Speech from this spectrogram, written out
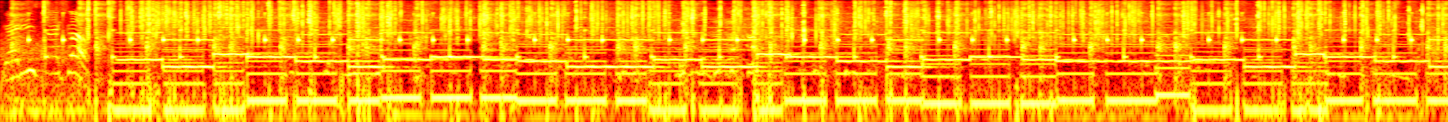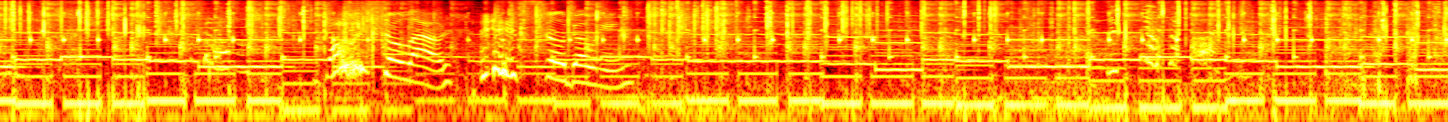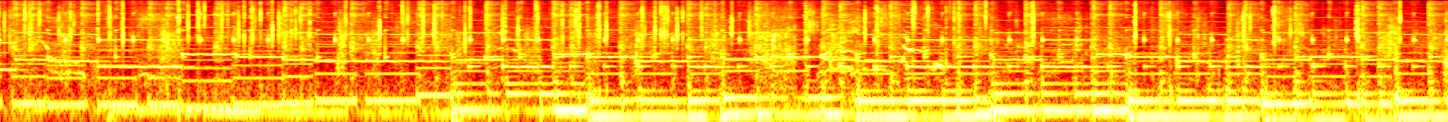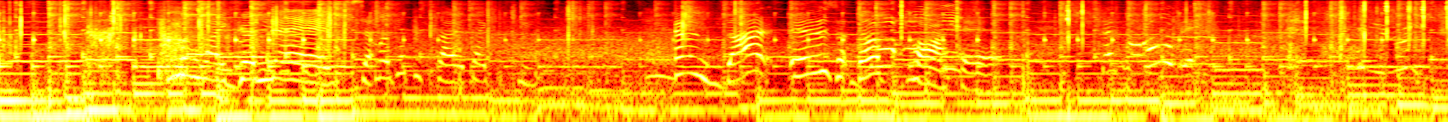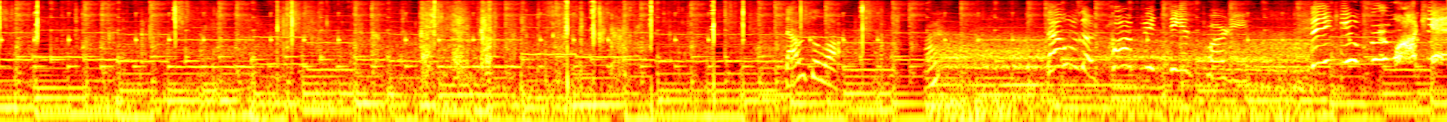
Ready, set, go. It's still going. That is the pocket. That's not all of it. That was a lot. That was a poppet dance party. Thank you for watching.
